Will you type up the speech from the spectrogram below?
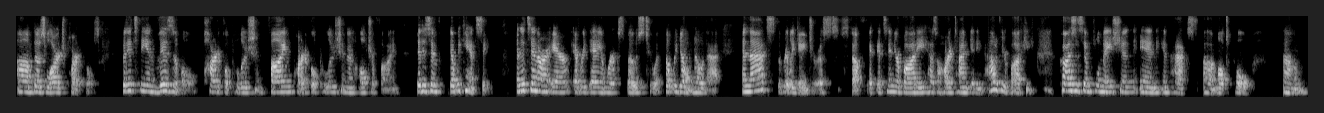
um, those large particles. But it's the invisible particle pollution, fine particle pollution and ultrafine that is in, that we can't see and it's in our air every day and we're exposed to it, but we don't know that. And that's the really dangerous stuff that gets in your body, has a hard time getting out of your body, causes inflammation, and impacts uh, multiple um,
